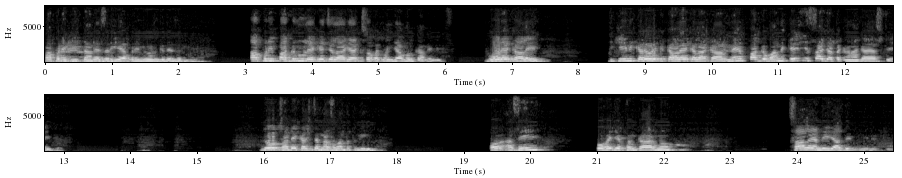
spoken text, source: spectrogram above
ਆਪਣੇ ਗੀਤਾਂ ਦੇ ਜ਼ਰੀਏ, ਆਪਣੀ ਮਿਊਜ਼ਿਕ ਦੇ ਜ਼ਰੀਏ। ਆਪਣੀ ਪੱਗ ਨੂੰ ਲੈ ਕੇ ਚਲਾ ਗਿਆ 155 ਮੁਲਕਾਂ ਦੇ ਵਿੱਚ। ਗੋਰੇ ਕਾਲੇ। ਯਕੀਨ ਕਰੋ ਇੱਕ ਕਾਲੇ ਕਲਾਕਾਰ ਨੇ ਪੱਗ ਬੰਨ੍ਹ ਕੇ ਈਸਾ ਜੱਟ ਗਾਣਾ ਗਾਇਆ ਸਟੇਜ ਤੇ। ਜੋ ਸਾਡੇ ਕਲਚਰ ਨਾਲ ਸੰਬੰਧਿਤ ਨਹੀਂ। ਔਰ ਅਸੀਂ ਉਹ ਜਿਹੇ ਫਨਕਾਰ ਨੂੰ ਸਾਹ ਲੈਣ ਦੀ ਆਜ਼ਾਦੀ ਨਹੀਂ ਦਿੱਤੀ।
